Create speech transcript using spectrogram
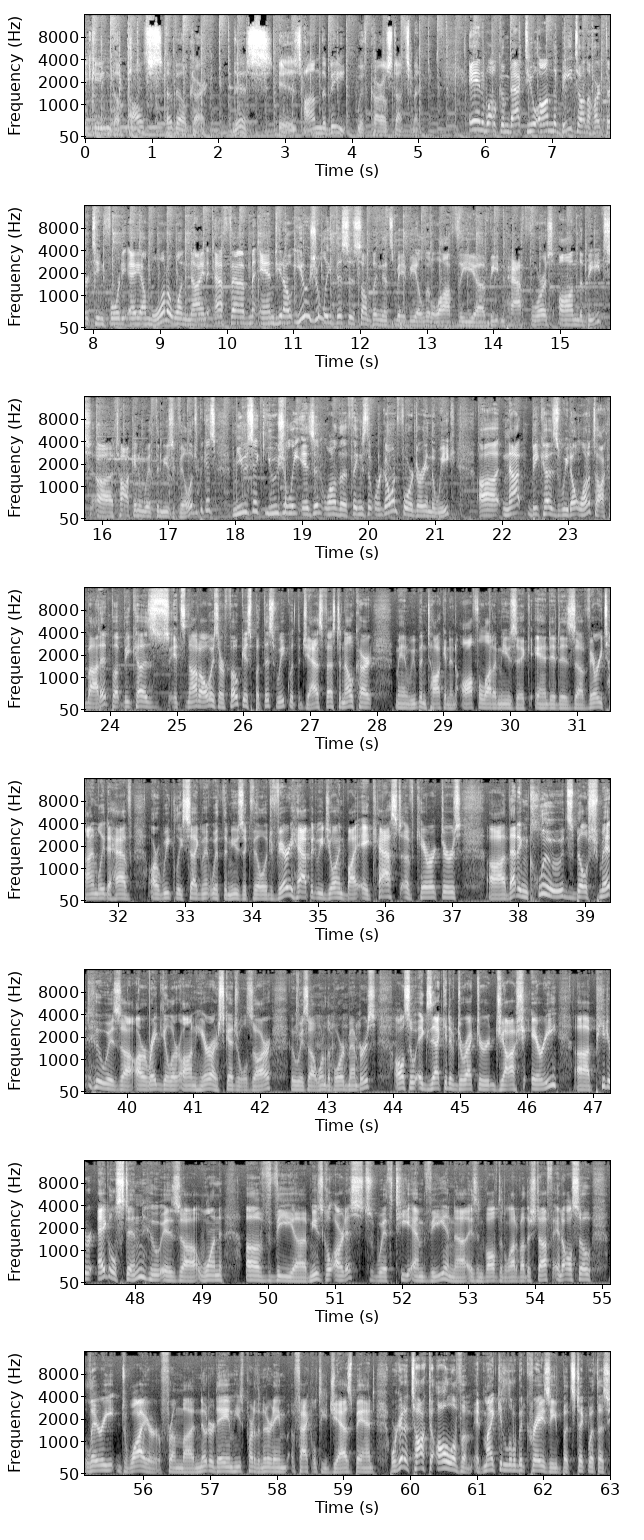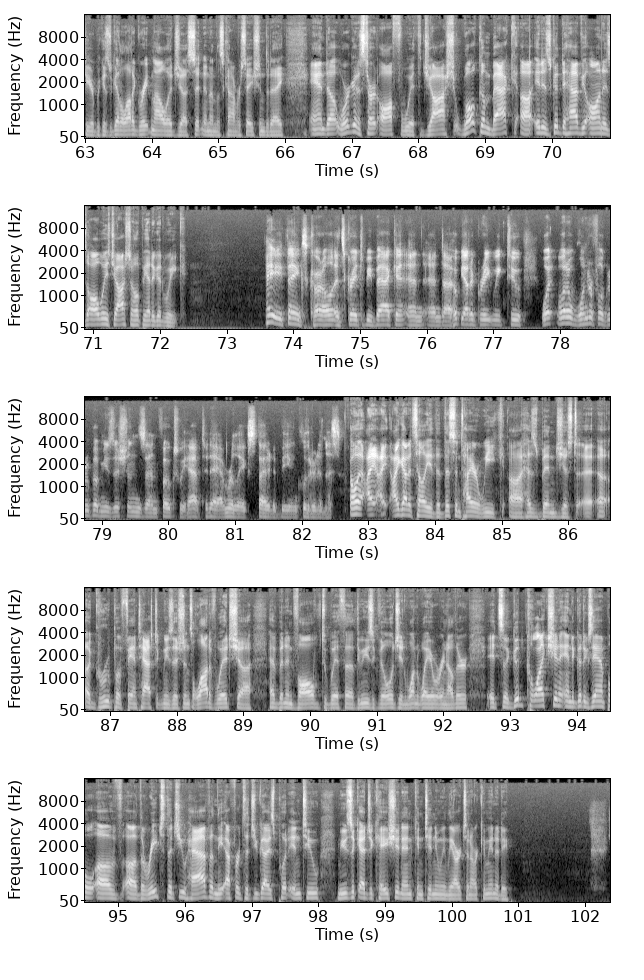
Taking the pulse of Elkhart. This is On the Beat with Carl Stutzman. And welcome back to On the Beat on the Heart 1340 AM 1019 FM. And, you know, usually this is something that's maybe a little off the uh, beaten path for us on the beat, uh, talking with the Music Village, because music usually isn't one of the things that we're going for during the week. Uh, not because we don't want to talk about it, but because it's not always our focus. But this week with the Jazz Fest in Elkhart, man, we've been talking an awful lot of music, and it is uh, very timely to have our weekly segment with the Music Village. Very happy to be joined by a cast of characters. Uh, that includes Bill Schmidt, who is uh, our regular on here, our schedules are, who is uh, one of the board members. Also, Executive Director Josh Airy, uh, Peter Eggleston, who is uh, one of the uh, musical artists with TMV and is involved in a lot of other stuff, and also Larry Dwyer from Notre Dame. He's part of the Notre Dame faculty jazz band. We're going to talk to all of them. It might get a little bit crazy, but stick with us here because we've got a lot of great knowledge sitting in on this conversation today. And uh, we're going to start off with Josh. Welcome back. Uh, it is good to have you on as always, Josh. I hope you had a good week. Hey, thanks, Carl. It's great to be back, and and I hope you had a great week too. What what a wonderful group of musicians and folks we have today. I'm really excited to be included in this. Oh, I I, I got to tell you that this entire week uh, has been just a, a, group of fantastic musicians, a lot of which uh, have been involved with uh, the Music Village in one way or another. It's a good collection and a good example of uh, the reach that you have and the efforts that you guys put into music education and continuing the arts in our community.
